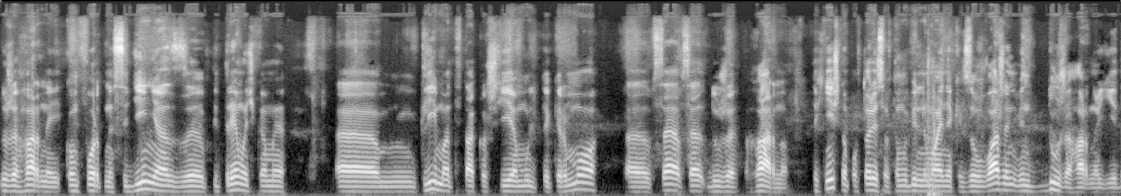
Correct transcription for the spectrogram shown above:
дуже гарний, комфортне сидіння з підтримочками. Ем, Клімат також є мультикермо. Е, Все, все дуже гарно. Технічно, повторюсь, автомобіль не має ніяких зауважень, він дуже гарно їде.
